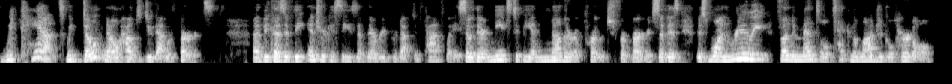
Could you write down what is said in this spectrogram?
we can't, we don't know how to do that with birds uh, because of the intricacies of their reproductive pathway. So there needs to be another approach for birds. So this, this one really fundamental technological hurdle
